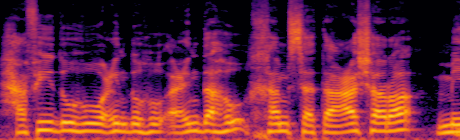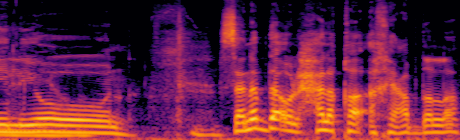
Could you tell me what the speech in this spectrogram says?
حفيده عنده عنده خمسة عشر مليون. سنبدأ الحلقة أخي عبد الله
